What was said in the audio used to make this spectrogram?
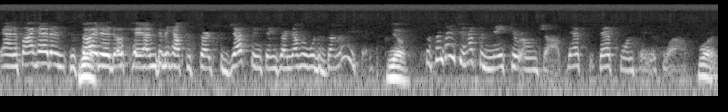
And if I hadn't decided, okay, I'm going to have to start suggesting things, I never would have done anything. Yeah. So sometimes you have to make your own job. That's that's one thing as well. Right.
